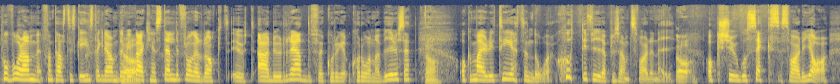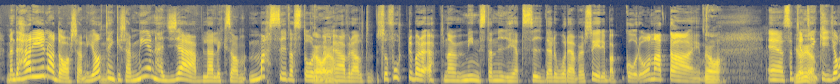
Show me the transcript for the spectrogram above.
på vår fantastiska Instagram där vi Ja. verkligen ställde frågan rakt ut. Är du rädd för coronaviruset? Och majoriteten då, 74 procent svarade nej. Ja. Och 26 svarade ja. Men det här är ju några dagar sedan. Jag tänker så här, med den här jävla liksom massiva stormen Ja, ja. överallt. Så fort du bara öppnar minsta nyhetssida eller whatever så är det bara corona time. Eh, så Jag jag, vet. tänker, jag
